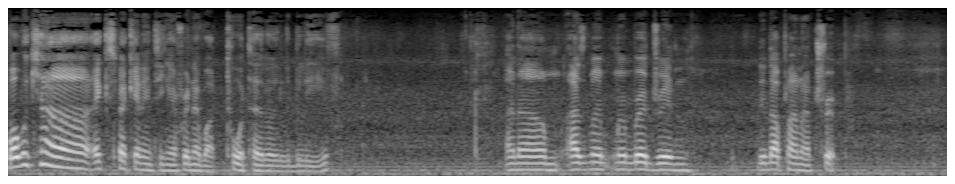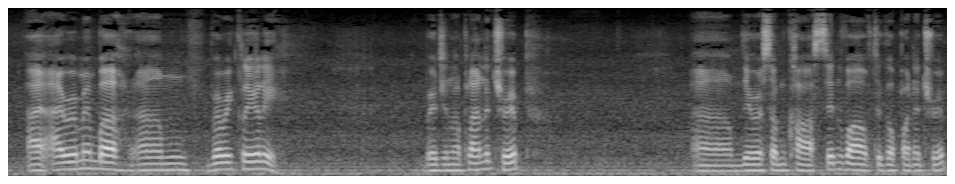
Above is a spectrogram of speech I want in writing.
But we can't expect anything if we never totally believe. And um, as my, my brethren did not plan a trip, I, I remember um, very clearly. Brethren, I planned a trip. Um, there were some costs involved to go on a trip.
